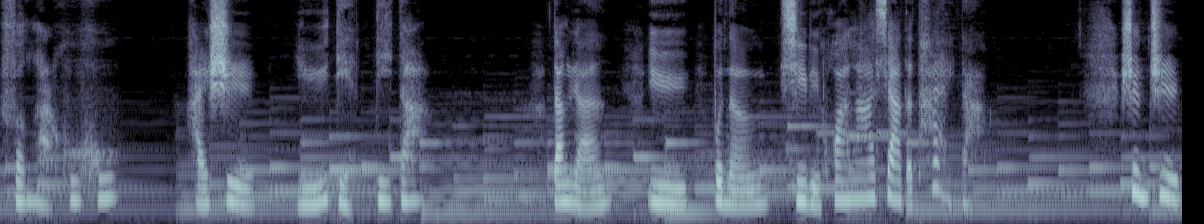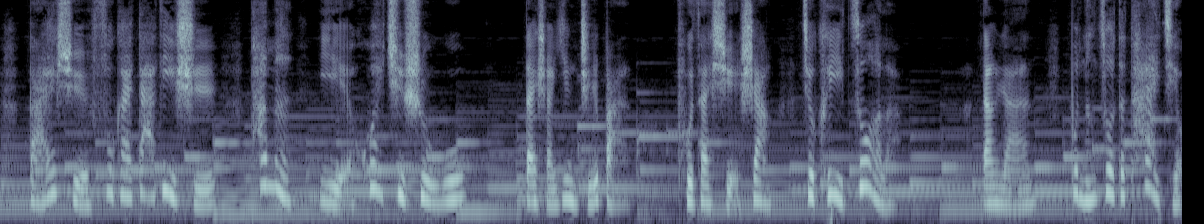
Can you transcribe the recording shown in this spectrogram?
风儿呼呼，还是雨点滴答。当然，雨不能稀里哗啦下得太大。甚至白雪覆盖大地时，他们也会去树屋。带上硬纸板，铺在雪上就可以坐了。当然，不能坐得太久。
